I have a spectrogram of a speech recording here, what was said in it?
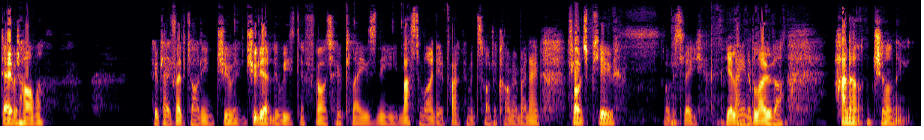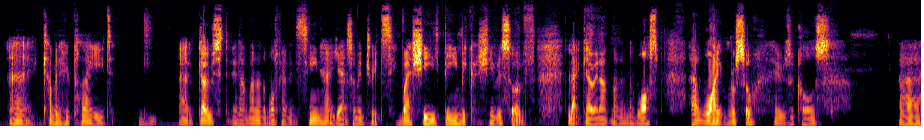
David Harbour, who plays Red Guardian, Ju- Julia Louis-Dreyfus, who plays the mastermind in Falcon and Soldier, can't remember her name, Florence Pugh, obviously Yelena Belova, Hannah John uh, Cameron, who played uh, Ghost in Ant Man and the Wasp. I haven't seen her yet, so I'm intrigued to see where she's been because she was sort of let go in Ant Man and the Wasp. Uh, Wyatt Russell, who's of course, uh,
